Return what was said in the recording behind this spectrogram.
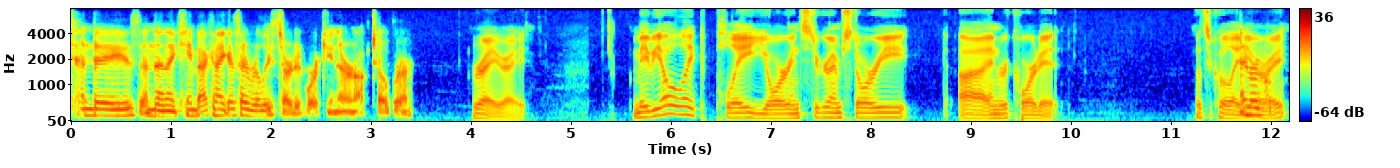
ten days, and then I came back, and I guess I really started working there in October. Right, right. Maybe I'll like play your Instagram story uh, and record it. That's a cool idea, rec- right?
